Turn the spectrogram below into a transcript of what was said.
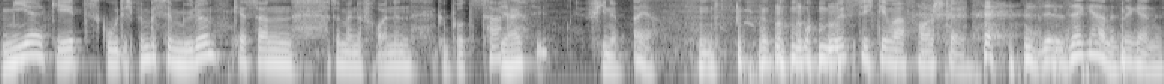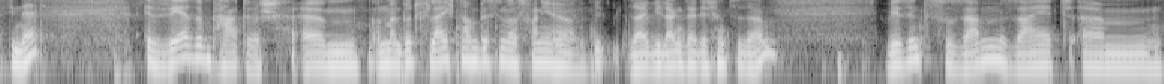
Mir geht's gut. Ich bin ein bisschen müde. Gestern hatte meine Freundin Geburtstag. Wie heißt sie? Fine. Ah ja. Müsste ich dir mal vorstellen. Sehr, sehr gerne, sehr gerne. Ist die nett? Sehr sympathisch. Ähm, und man wird vielleicht noch ein bisschen was von ihr hören. Wie, wie lange seid ihr schon zusammen? Wir sind zusammen seit ähm,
